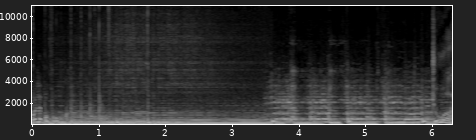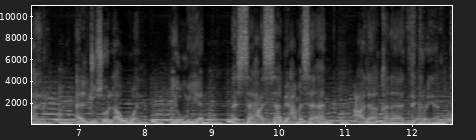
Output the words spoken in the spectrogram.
ولا بأبوك. جواهر الجزء الأول. يوميا الساعة السابعة مساء على قناة ذكريات.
